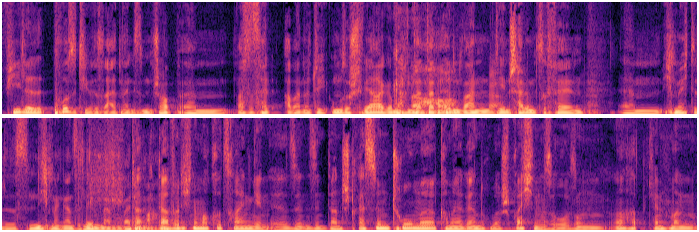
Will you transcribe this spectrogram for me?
viele positive Seiten an diesem Job, ähm, was es halt aber natürlich umso schwerer gemacht hat, dann Genau. irgendwann Ja. die Entscheidung zu fällen, ähm, ich möchte das nicht mein ganzes Leben lang Da, weitermachen. da würde ich noch mal kurz reingehen. Äh, Sind, sind dann Stresssymptome, kann man ja gerne drüber sprechen. So, so ein, ne, hat, kennt man,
